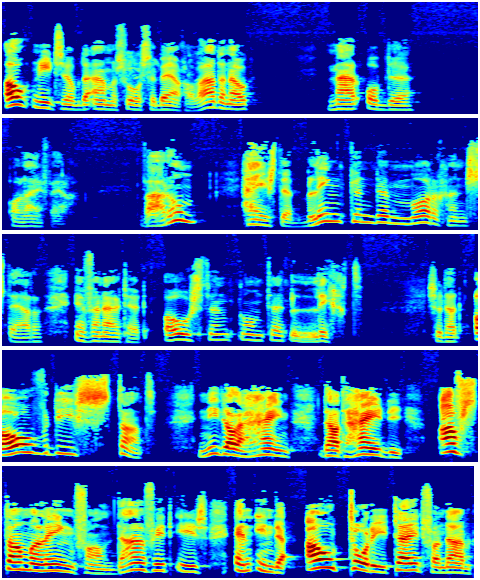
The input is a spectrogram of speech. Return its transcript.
Ook niet op de Amersfoortse bergen, waar dan ook. Maar op de Olijfberg. Waarom? Hij is de blinkende morgenster en vanuit het oosten komt het licht. Zodat over die stad, niet alleen dat hij die afstammeling van David is en in de autoriteit van David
